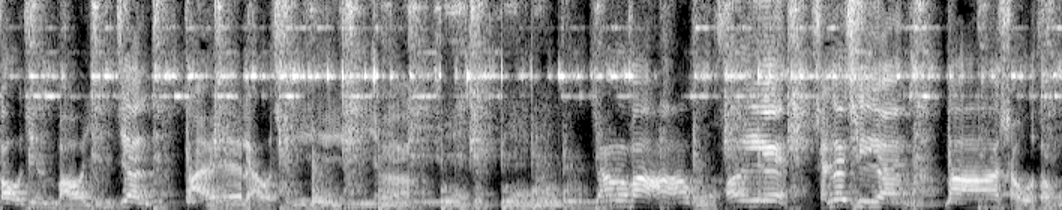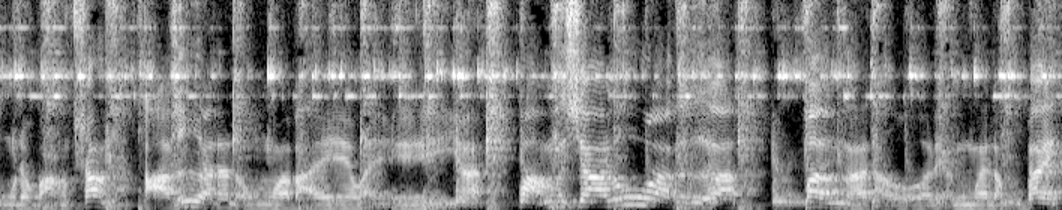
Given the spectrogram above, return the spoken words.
高金宝一见来了气呀。将把五飞伸了前，拿手中这往上打个那龙摆尾呀，往下落个风斗灵啊龙摆，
